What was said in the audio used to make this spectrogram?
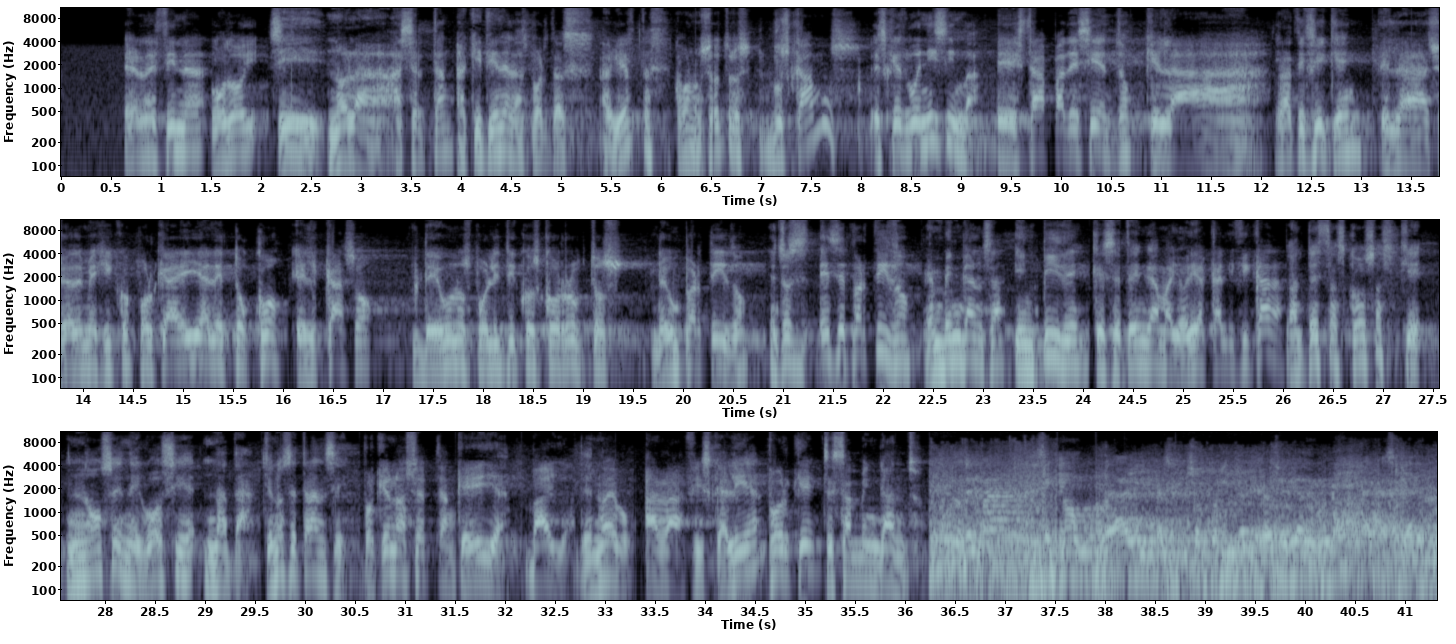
Ernestina Godoy, si no la aceptan, aquí tiene las puertas abiertas con nosotros. Buscamos, es que es buenísima. Está padeciendo que la ratifiquen en la Ciudad de México porque a ella le tocó el caso de unos políticos corruptos de un partido. Entonces, ese partido, en venganza, impide que se tenga mayoría calificada. Ante estas cosas, que no se negocie nada, que no se trance. ¿Por qué no aceptan que ella vaya de nuevo a la fiscalía? Porque se están vengando. Los del PAN dicen que no, hay persecución política, hay cacería de.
